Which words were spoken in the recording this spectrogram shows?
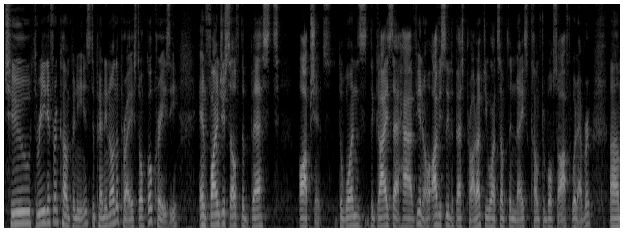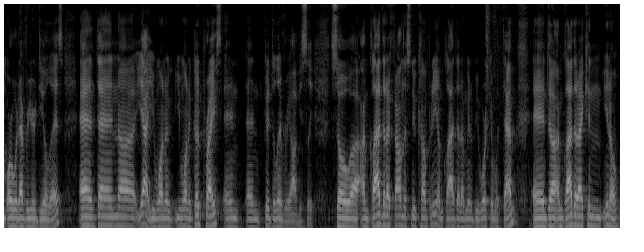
two, three different companies, depending on the price. Don't go crazy, and find yourself the best options. The ones, the guys that have, you know, obviously the best product. You want something nice, comfortable, soft, whatever, um, or whatever your deal is. And then, uh, yeah, you want to you want a good price and and good delivery, obviously. So uh, I'm glad that I found this new company. I'm glad that I'm going to be working with them, and uh, I'm glad that I can, you know,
